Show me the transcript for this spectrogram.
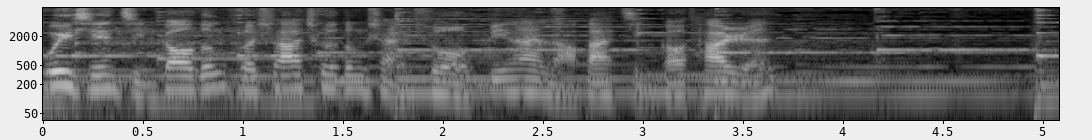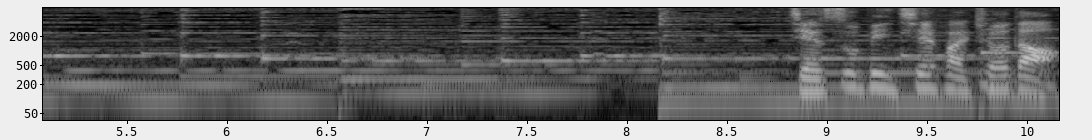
危险警告灯和刹车灯闪烁，并按喇叭警告他人。减速并切换车道。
